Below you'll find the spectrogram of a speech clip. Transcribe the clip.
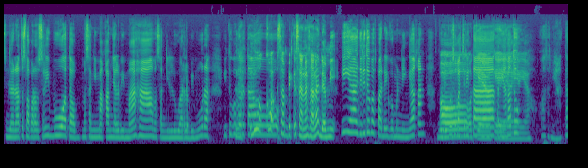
900 800 ribu atau mesen di makamnya lebih mahal, mesen di luar lebih murah. Itu gue baru tahu. Lu kok sampai ke sana-sana Dami? Iya, jadi tuh pas pada gue meninggal kan gue suka cerita, Oh, oke, oke, ternyata iya, tuh iya, iya. oh ternyata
